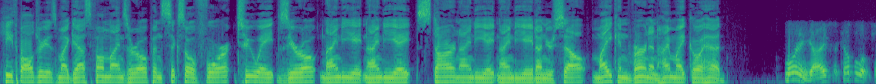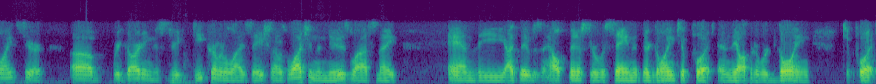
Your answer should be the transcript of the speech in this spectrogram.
Keith Baldrey is my guest. Phone lines are open 604 280 9898, star 9898 on your cell. Mike and Vernon. Hi, Mike. Go ahead. Morning, guys. A couple of points here uh, regarding this de- decriminalization. I was watching the news last night, and the I think it was the health minister was saying that they're going to put, and the operative word going to put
